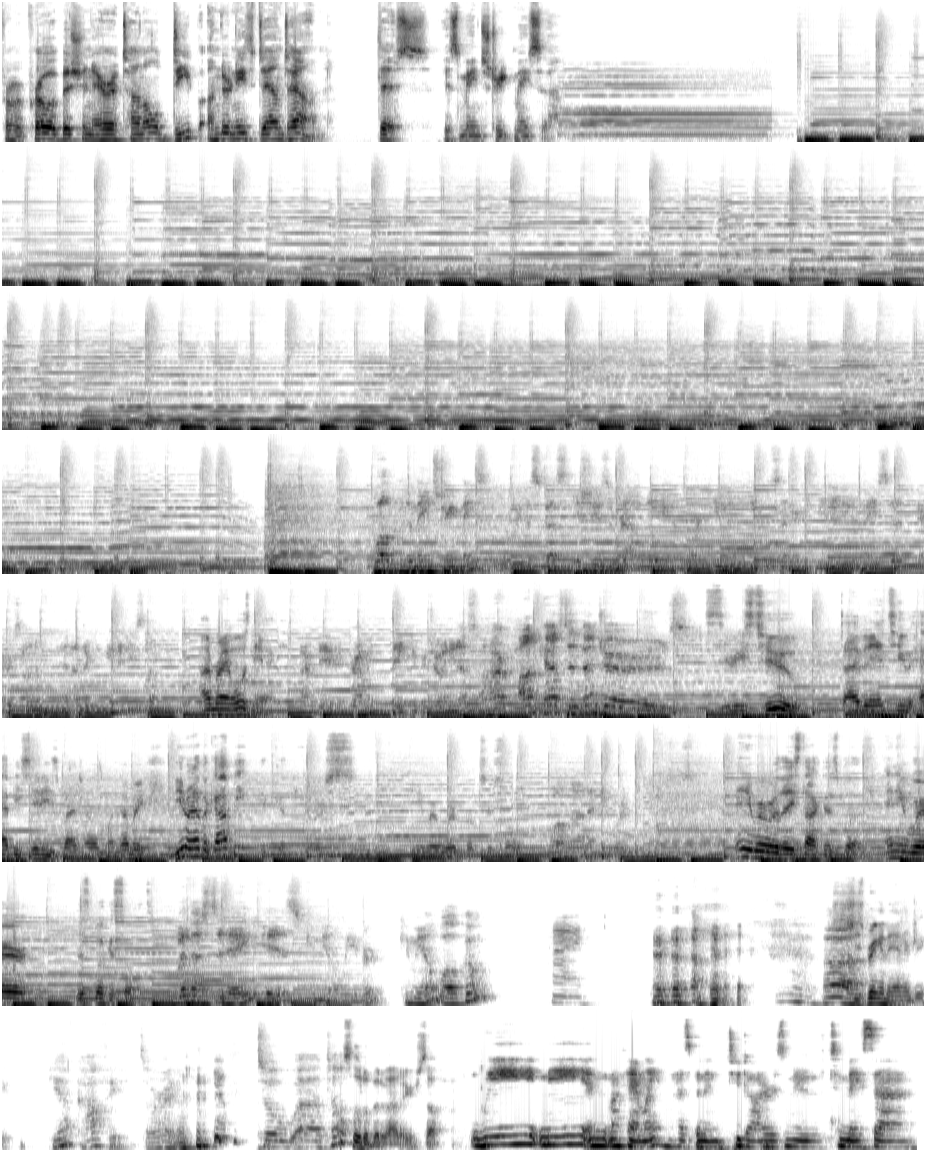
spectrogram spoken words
From a Prohibition era tunnel deep underneath downtown, this is Main Street Mesa. I'm Ryan Wozniak. I'm David Crumming. Thank you for joining us on our podcast adventures. Series 2, diving into Happy Cities by Charles Montgomery. If you don't have a copy, pick up yours anywhere where books are sold. Well, not anywhere. Anywhere where they stock this book. Anywhere this book is sold. With us today is Camille Weaver. Camille, welcome. Hi. uh, She's bringing the energy. You have coffee. It's all right. Yep. So, uh, tell us a little bit about it yourself. We, me and my family, my husband and two daughters, moved to Mesa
